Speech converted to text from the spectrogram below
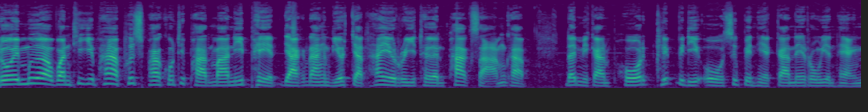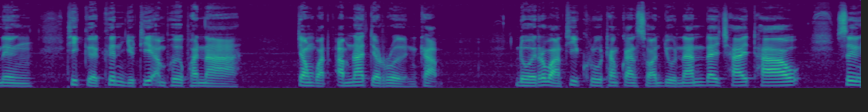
โดยเมื่อวันที่ 25 พฤษภาคมที่ผ่านมานี้เพจอยากดังเดี๋ยวจัดให้รีเทิร์นภาค 3 ครับ ได้มีการโพสต์คลิปวิดีโอ ซึ่งเป็นเหตุการณ์ในโรงเรียนแห่งหนึ่ง ที่เกิดขึ้นอยู่ที่อำเภอพนา จังหวัดอำนาจเจริญครับ โดยระหว่างที่ครูทำการสอนอยู่นั้นได้ใช้เท้า ซึ่ง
